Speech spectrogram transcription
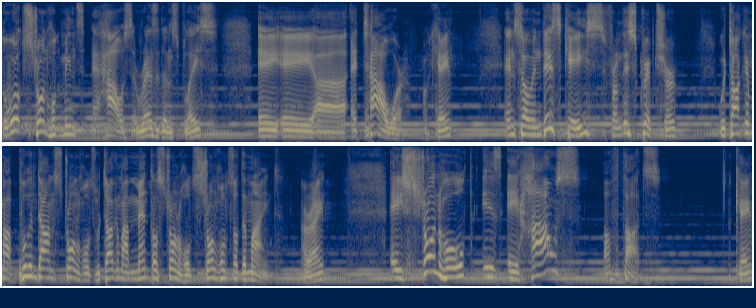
the word stronghold means a house, a residence place, a a, uh, a tower. Okay, and so in this case, from this scripture, we're talking about pulling down strongholds. We're talking about mental strongholds, strongholds of the mind. All right, a stronghold is a house of thoughts. Okay.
